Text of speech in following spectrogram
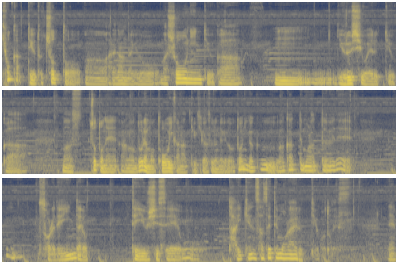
許可っていうとちょっと、うん、あれなんだけど、まあ、承認っていうかうん許しを得るっていうかまあちょっとねあのどれも遠いかなっていう気がするんだけどとにかく分かってもらった上でそれでいいんだよっていう姿勢を体験させてもらえるっていうことです。ね、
